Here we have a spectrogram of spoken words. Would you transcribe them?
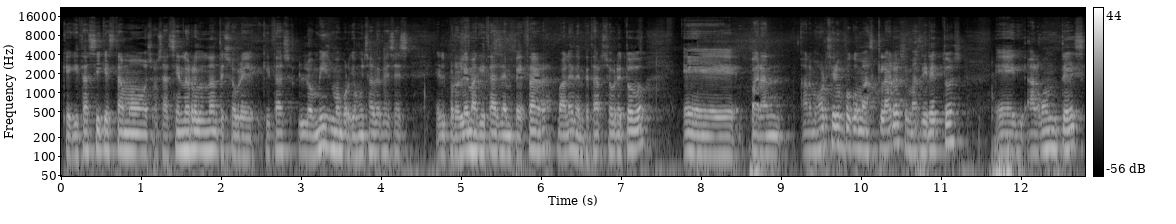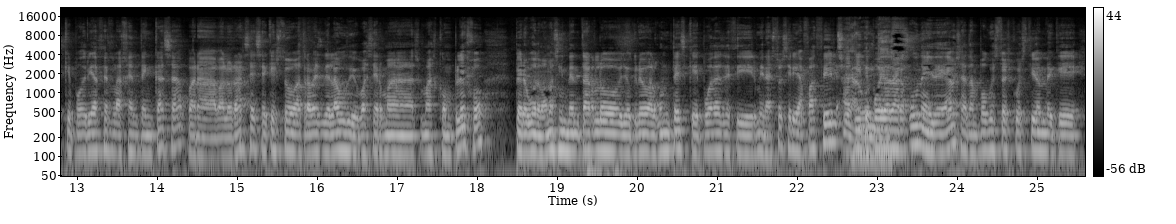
que quizás sí que estamos, o sea, siendo redundantes sobre quizás lo mismo, porque muchas veces es el problema quizás de empezar, ¿vale? De empezar sobre todo, eh, para a lo mejor ser un poco más claros y más directos, eh, algún test que podría hacer la gente en casa para valorarse. Sé que esto a través del audio va a ser más, más complejo, pero bueno, vamos a intentarlo, yo creo, algún test que puedas decir, mira, esto sería fácil, sí, aquí te puedo dar una idea, o sea, tampoco esto es cuestión de que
